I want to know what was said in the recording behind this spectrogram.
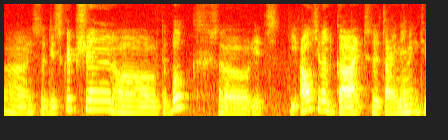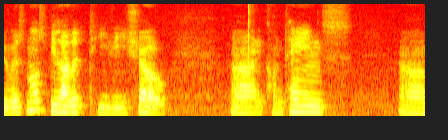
uh, is a description of the book. So it's the ultimate guide to the dynamic duo's most beloved TV show. Uh, it contains uh,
